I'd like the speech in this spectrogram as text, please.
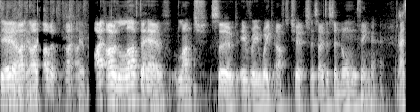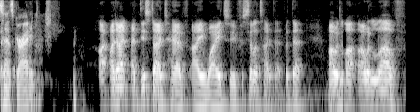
Yeah, I, I love it. I, Yep. I, I would love to have lunch served every week after church, and so just a normal thing. That sounds great. I, I don't at this stage have a way to facilitate that, but that I would lo- I would love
